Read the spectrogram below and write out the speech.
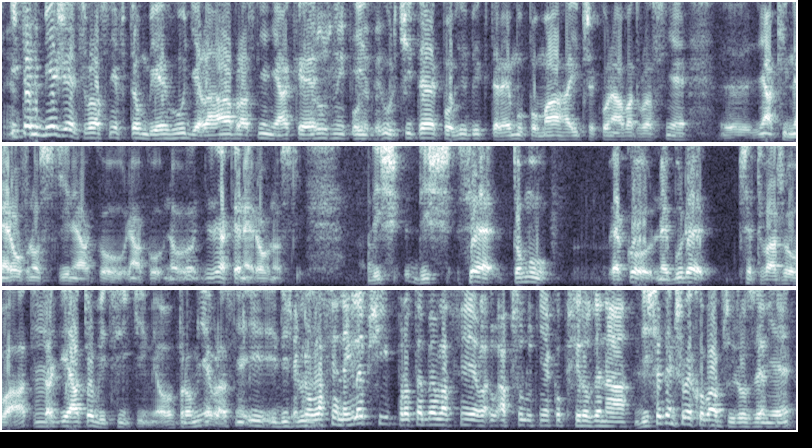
Jasně. I ten běžec vlastně v tom běhu dělá vlastně nějaké pohyby. určité pohyby, které mu pomáhají překonávat vlastně e, nějaké nerovnosti, nějakou, nějakou, no, nějaké nerovnosti. Když, když se tomu jako nebude přetvařovat, hmm. tak já to vycítím. Jo. Pro mě vlastně i, i když... Jako jdu... vlastně nejlepší pro tebe vlastně je absolutně jako přirozená... Když se ten člověk chová přirozeně, Jasně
